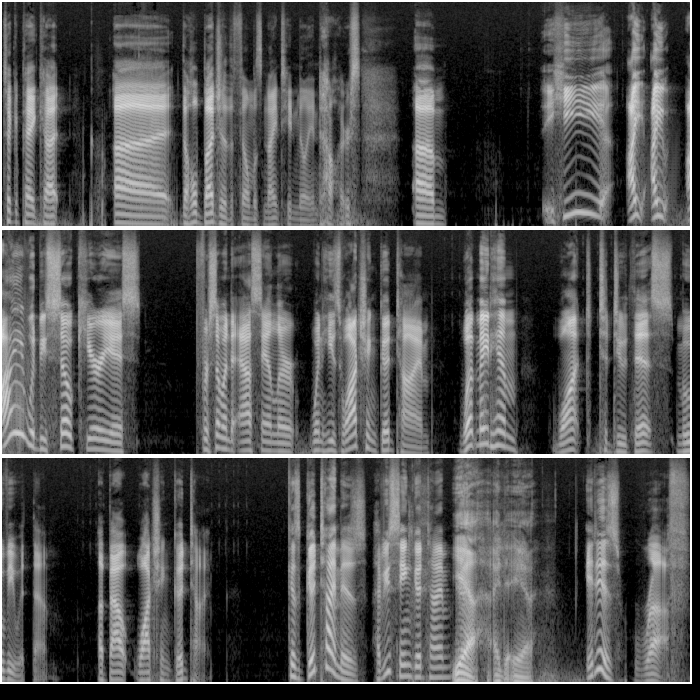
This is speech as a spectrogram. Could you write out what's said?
Took a pay cut. Uh, the whole budget of the film was 19 million dollars. Um, he, I, I, I would be so curious for someone to ask Sandler when he's watching Good Time, what made him want to do this movie with them about watching Good Time? Because Good Time is. Have you seen Good Time? Yeah, I yeah. It is rough.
